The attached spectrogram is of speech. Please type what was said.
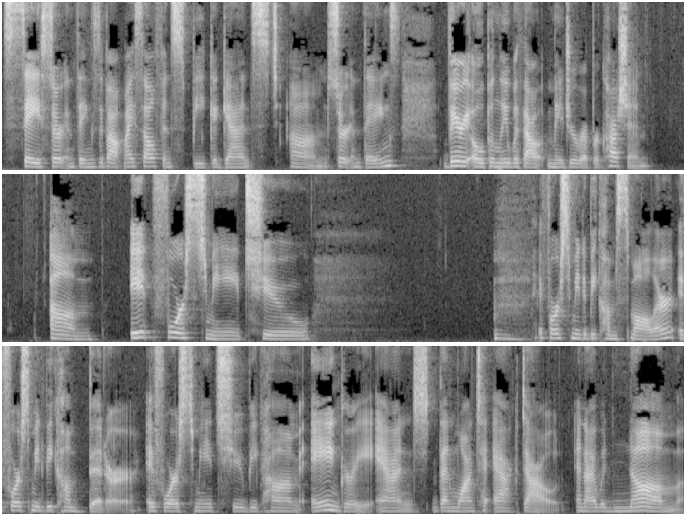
say certain things about myself and speak against um, certain things very openly without major repercussion. Um, it forced me to it forced me to become smaller. It forced me to become bitter. It forced me to become angry and then want to act out. And I would numb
